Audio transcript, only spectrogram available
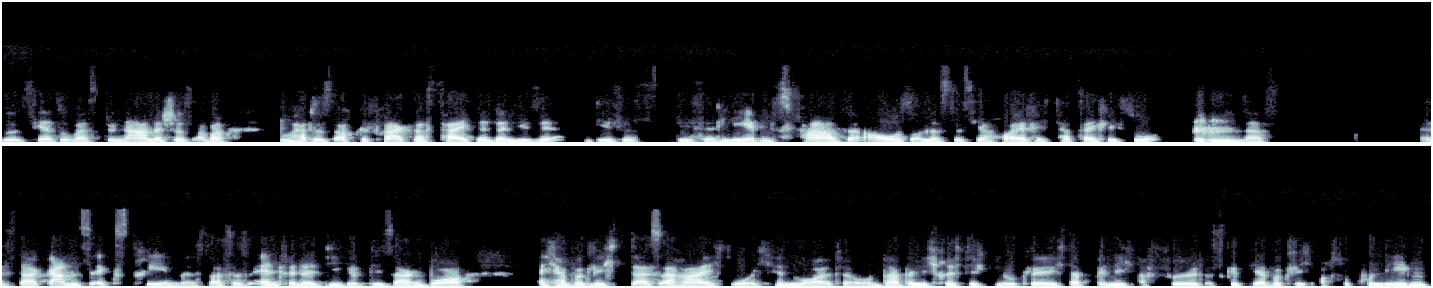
ist ja so was Dynamisches. Aber du hattest auch gefragt, was zeichnet denn diese, dieses, diese Lebensphase aus? Und es ist ja häufig tatsächlich so, dass es da ganz extrem ist, dass es entweder die gibt, die sagen, boah, ich habe wirklich das erreicht, wo ich hin wollte und da bin ich richtig glücklich, da bin ich erfüllt. Es gibt ja wirklich auch so Kollegen,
